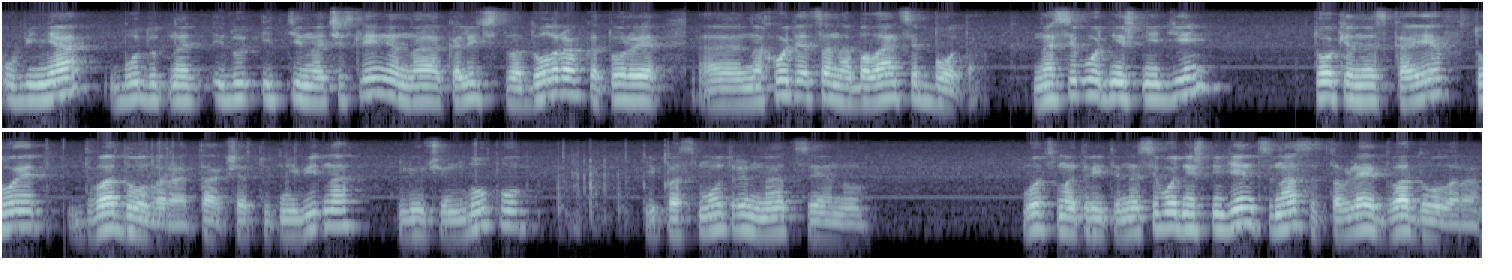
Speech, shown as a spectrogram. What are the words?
у меня будут на, идут, идти начисления на количество долларов, которые э, находятся на балансе бота. На сегодняшний день токен SKF стоит 2 доллара. Так, сейчас тут не видно. Включим лупу и посмотрим на цену. Вот смотрите, на сегодняшний день цена составляет 2 доллара.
